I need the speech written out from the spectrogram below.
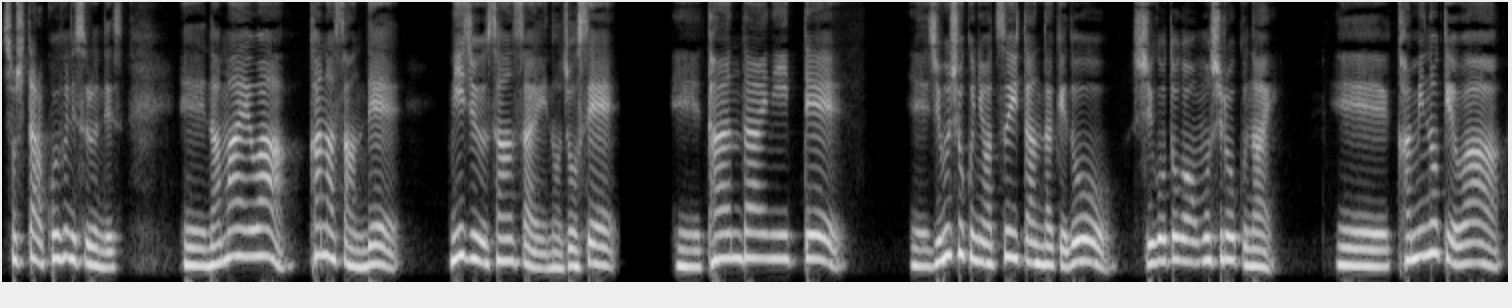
そしたらこういうふうにするんです。えー、名前は、かなさんで、23歳の女性。えー、短大に行って、えー、事務職には着いたんだけど、仕事が面白くない。えー、髪の毛は、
